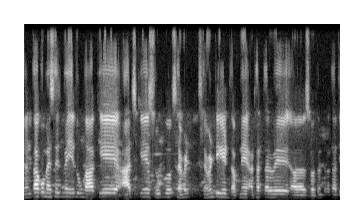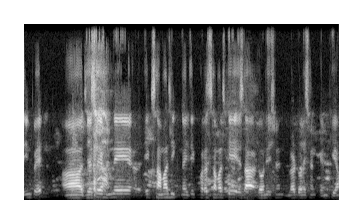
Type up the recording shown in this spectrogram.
जनता को मैसेज मैं ये दूँगा कि आज के शुभ सेवेंटी एट अपने अठहत्तरवे स्वतंत्रता दिन पे जैसे हमने एक सामाजिक नैतिक फ़र्ज़ समझ के ऐसा डोनेशन ब्लड डोनेशन कैंप किया।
